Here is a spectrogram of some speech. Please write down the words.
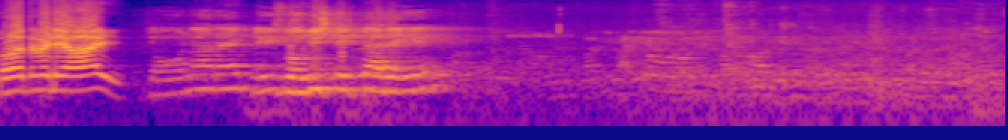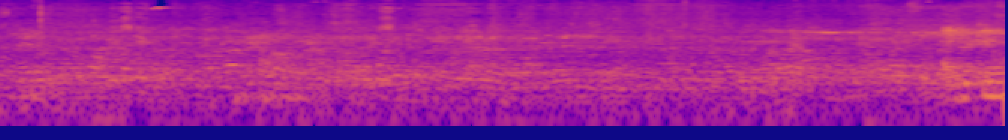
बहुत बढ़िया भाई। जो ओनर है प्लीज़ वो भी स्टेज पे आ जाइए थैंक यू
